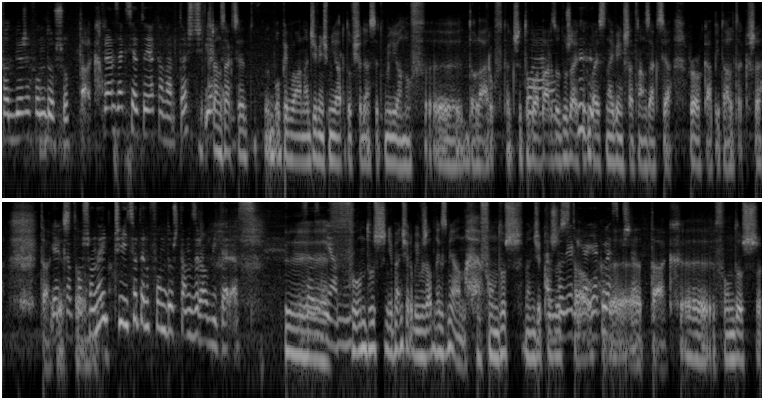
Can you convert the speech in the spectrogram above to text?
W odbiorze funduszu. Tak. Transakcja to jaka wartość? Jak- Transakcja opiewała na 9 miliardów 700 milionów y, dolarów, także to była Wow. bardzo duża i to chyba jest największa transakcja Roar Capital, także tak Jaka jest to. czyli co ten fundusz tam zrobi teraz? Za Yy, zmiany? Fundusz nie będzie robił żadnych zmian. Fundusz będzie jak- korzystał. jak wesprze. e, tak, e, fundusz e,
